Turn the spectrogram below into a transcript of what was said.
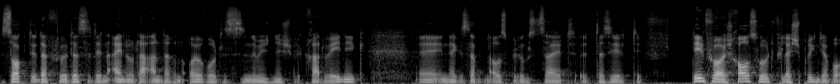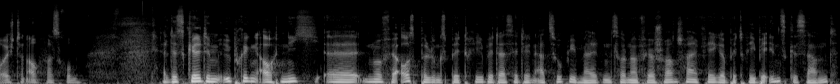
sorgt ihr dafür, dass ihr den ein oder anderen Euro, das ist nämlich nicht gerade wenig äh, in der gesamten Ausbildungszeit, äh, dass ihr den für euch rausholt. Vielleicht springt ja bei euch dann auch was rum. Ja, das gilt im Übrigen auch nicht äh, nur für Ausbildungsbetriebe, dass sie den Azubi melden, sondern für schornsteinfähige Betriebe insgesamt.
